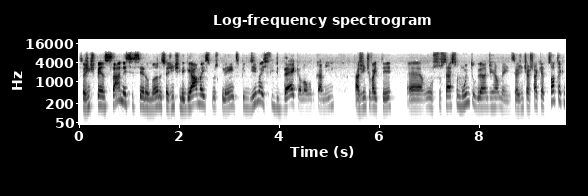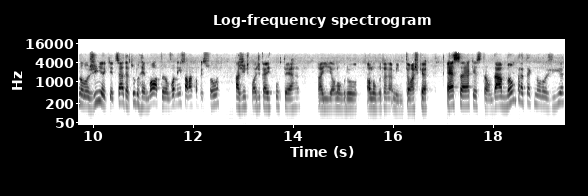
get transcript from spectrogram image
Se a gente pensar nesse ser humano, se a gente ligar mais para os clientes, pedir mais feedback ao longo do caminho, a gente vai ter é, um sucesso muito grande realmente. Se a gente achar que é só tecnologia, que etc, é tudo remoto, eu não vou nem falar com a pessoa, a gente pode cair por terra aí ao longo do, ao longo do caminho. Então acho que é, essa é a questão, dar a mão para a tecnologia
